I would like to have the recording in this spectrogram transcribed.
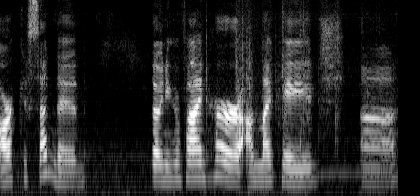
Ark Ascended. So you can find her on my page, uh,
